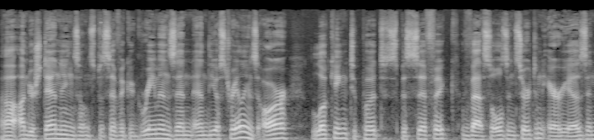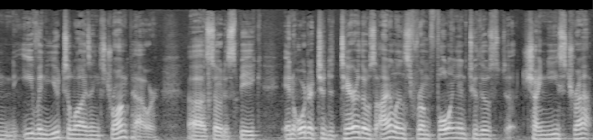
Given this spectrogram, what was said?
uh, understandings, on specific agreements, and, and the Australians are looking to put specific vessels in certain areas and even utilizing strong power, uh, so to speak, in order to deter those islands from falling into those uh, Chinese trap.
